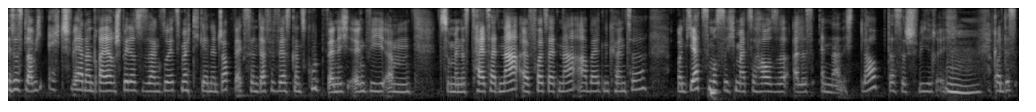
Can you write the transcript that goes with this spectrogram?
ist es, glaube ich, echt schwer, dann drei Jahre später zu sagen, so jetzt möchte ich gerne den Job wechseln. Dafür wäre es ganz gut, wenn ich irgendwie ähm, zumindest Teilzeit nah, äh, Vollzeit nah arbeiten könnte. Und jetzt muss ich mal zu Hause alles ändern. Ich glaube, das ist schwierig. Mhm. Und das,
